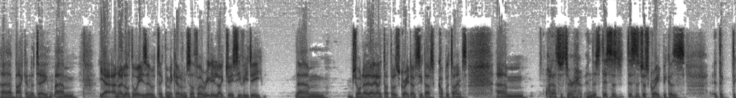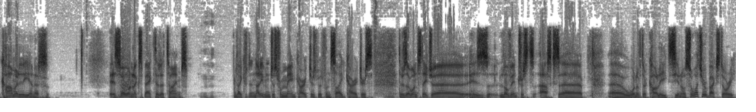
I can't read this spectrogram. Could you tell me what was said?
uh, back in the day. Um, yeah, and I love the way he's able to take the mick out of himself. I really like JCVD. Um, Sean, I, I thought that was great. I've seen that a couple of times. Um, what else is there in this? This is this is just great because the the comedy in it is so unexpected at times like not even just from main characters but from side characters. There's at one stage uh, his love interest asks uh, uh, one of their colleagues you know so what's your backstory?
